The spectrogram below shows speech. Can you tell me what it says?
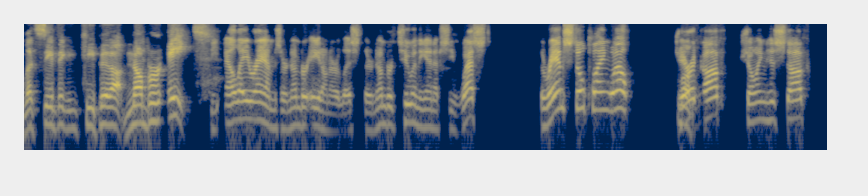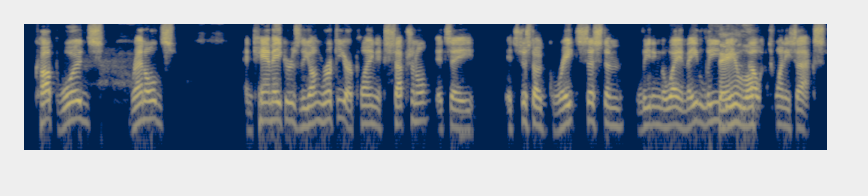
Let's see if they can keep it up. Number eight. the LA Rams are number eight on our list. They're number two in the NFC West. The Rams still playing well. Jared Goff showing his stuff. Kupp, Woods, Reynolds, and Cam Akers, the young rookie, are playing exceptional. It's a it's just a great system leading the way, and they lead They the look- with 20 sacks.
